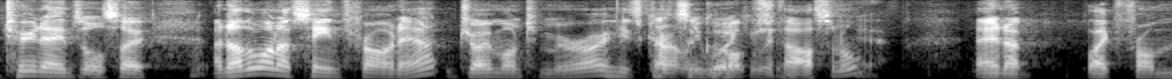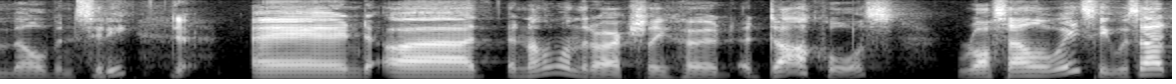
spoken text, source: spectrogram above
two names also. Another one I've seen thrown out, Joe Montemuro. He's currently working with. Arsenal, Yeah. and uh, like from Melbourne City. Yeah. And uh, another one that I actually heard, a dark horse, Ross Aloisi. Was that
